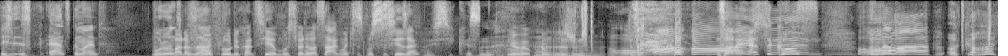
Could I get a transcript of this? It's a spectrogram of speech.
Ist, ist ernst gemeint. Wurde uns Warte, Flo, gesagt. Flo, du kannst hier, musst, wenn du was sagen möchtest, musst du es hier sagen. Soll ich sie küssen? Ja, cool. Oh. Das war der erste schön. Kuss. Wunderbar. Oh Gott,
